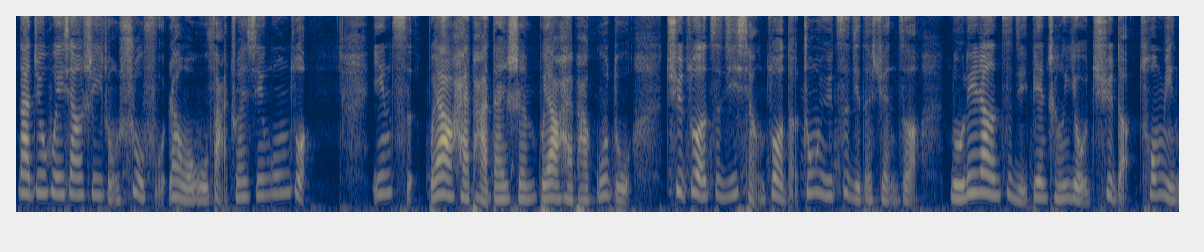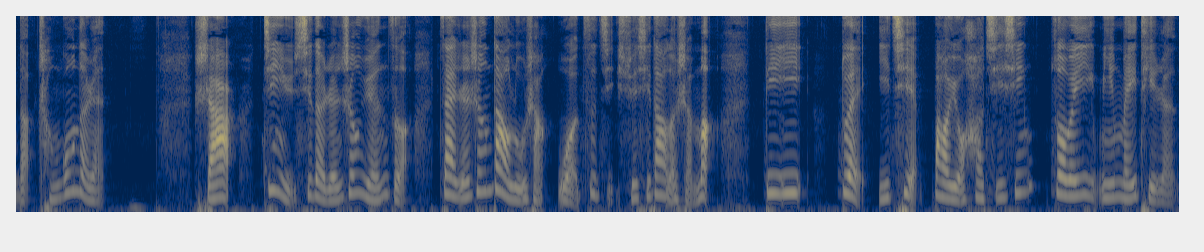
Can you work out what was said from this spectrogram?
那就会像是一种束缚，让我无法专心工作。因此，不要害怕单身，不要害怕孤独，去做自己想做的，忠于自己的选择，努力让自己变成有趣的、聪明的、成功的人。十二，靳禹锡的人生原则，在人生道路上，我自己学习到了什么？第一。对一切抱有好奇心。作为一名媒体人，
